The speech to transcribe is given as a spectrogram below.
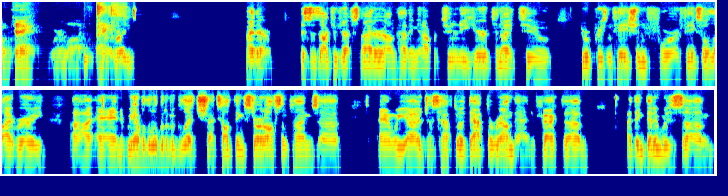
Okay, we're live. Thanks. Alrighty. Hi there. This is Dr. Jeff Snyder. I'm having an opportunity here tonight to do a presentation for Phoenix Phoenixville Library. Uh, and we have a little bit of a glitch. That's how things start off sometimes. Uh, and we uh, just have to adapt around that. In fact, um, I think that it was um,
